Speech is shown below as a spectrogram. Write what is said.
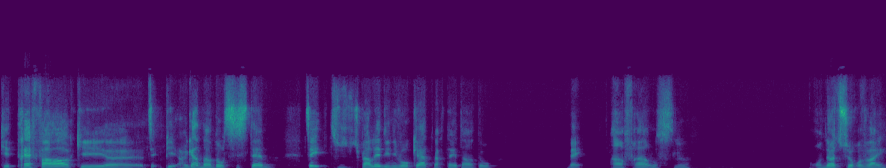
qui est très fort, qui. Euh, puis regarde dans d'autres systèmes. Tu, tu, parlais des niveaux 4, Martin, tantôt. Bien, en France, on note sur 20.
